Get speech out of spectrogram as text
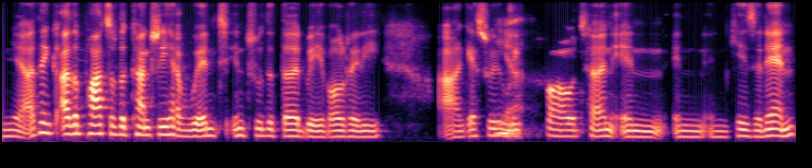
yeah, I think other parts of the country have went into the third wave already. I guess we'll yeah. wait for our turn in in in KZN.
